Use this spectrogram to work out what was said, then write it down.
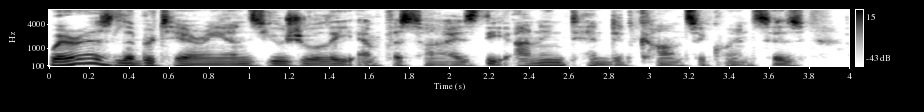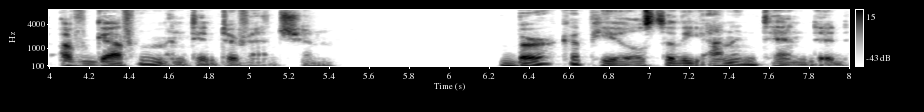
Whereas libertarians usually emphasize the unintended consequences of government intervention, Burke appeals to the unintended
